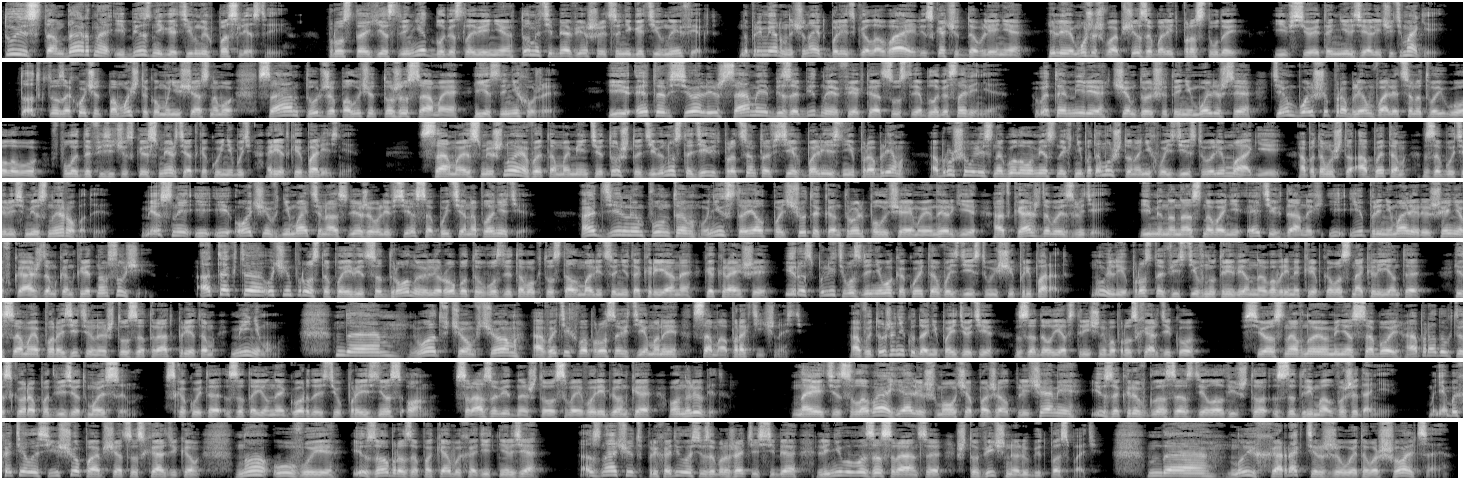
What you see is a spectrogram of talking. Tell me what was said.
То есть стандартно и без негативных последствий. Просто если нет благословения, то на тебя вешается негативный эффект. Например, начинает болеть голова или скачет давление, или можешь вообще заболеть простудой. И все это нельзя лечить магией. Тот, кто захочет помочь такому несчастному, сам тут же получит то же самое, если не хуже. И это все лишь самые безобидные эффекты отсутствия благословения. В этом мире, чем дольше ты не молишься, тем больше проблем валится на твою голову, вплоть до физической смерти от какой-нибудь редкой болезни. Самое смешное в этом моменте то, что 99% всех болезней и проблем обрушивались на голову местных не потому, что на них воздействовали магией, а потому что об этом заботились местные роботы. Местные ИИ очень внимательно отслеживали все события на планете. Отдельным пунктом у них стоял подсчет и контроль получаемой энергии от каждого из людей. Именно на основании этих данных ИИ принимали решения в каждом конкретном случае. А так-то очень просто появиться дрону или роботу возле того, кто стал молиться не так рьяно, как раньше, и распылить возле него какой-то воздействующий препарат. Ну или просто ввести внутривенно во время крепкого сна клиента. И самое поразительное, что затрат при этом минимум. Да, вот в чем в чем, а в этих вопросах демоны – сама практичность. «А вы тоже никуда не пойдете?» – задал я встречный вопрос Хардику. «Все основное у меня с собой, а продукты скоро подвезет мой сын. С какой-то затаенной гордостью произнес он. Сразу видно, что своего ребенка он любит. На эти слова я лишь молча пожал плечами и, закрыв глаза, сделал вид, что задремал в ожидании. Мне бы хотелось еще пообщаться с Хардиком, но, увы, из образа пока выходить нельзя. А значит, приходилось изображать из себя ленивого засранца, что вечно любит поспать. Да, ну и характер же у этого Шольца.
